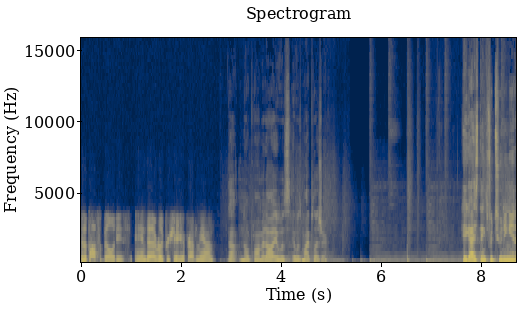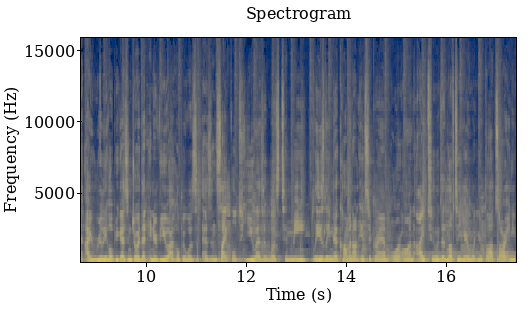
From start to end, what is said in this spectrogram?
to the possibilities. And uh, really appreciate you for having me on. No, no problem at all. It was it was my pleasure. Hey guys, thanks for tuning in. I really hope you guys enjoyed that interview. I hope it was as insightful to you as it was to me. Please leave me a comment on Instagram or on iTunes. I'd love to hear what your thoughts are. Any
